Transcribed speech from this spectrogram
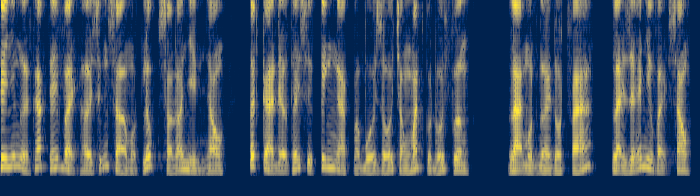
Khi những người khác thấy vậy hơi sững sờ một lúc sau đó nhìn nhau, tất cả đều thấy sự kinh ngạc và bối rối trong mắt của đối phương. Lại một người đột phá, lại dễ như vậy sao?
